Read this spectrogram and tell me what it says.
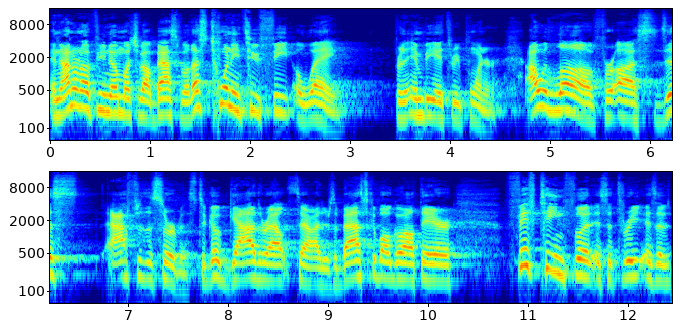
And I don't know if you know much about basketball. That's 22 feet away for the NBA three pointer. I would love for us this after the service to go gather outside. There's a basketball go out there 15 foot is a, three, is a,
